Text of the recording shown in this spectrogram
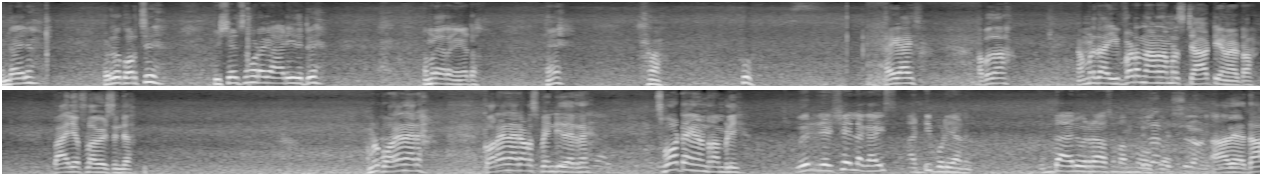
എന്തായാലും ഇവിടുത്തെ കുറച്ച് വിഷ്വൽസും കൂടെ ആഡ് ചെയ്തിട്ട് നമ്മൾ ഇറങ്ങും കേട്ടോ. ഏ? ഹേ. ഗായ്സ് അപ്പോൾ ദാ നമ്മളിതാ ഇവിടെ നിന്നാണ് നമ്മൾ സ്റ്റാർട്ട് ചെയ്യണം കേട്ടോ. വാലി ഓഫ് ഫ്ലവേഴ്സിന്റെ നമ്മൾ കുറേ നേരം കുറേ നേരം അവിടെ സ്പെൻഡ് ചെയ്തായിരുന്നേ. സ്പോട്ട് എങ്ങനെയുണ്ട് റംബ്ലി ഒരു രക്ഷയില്ല ഗൈസ് അടിപൊളിയാണ്. എന്തായാലും ഒരു പ്രാവശ്യം വന്ന് നോക്കുക. അതെ അതാ.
